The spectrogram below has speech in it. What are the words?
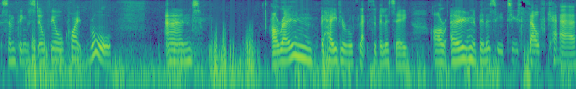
some things still feel quite raw. And our own behavioural flexibility, our own ability to self care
